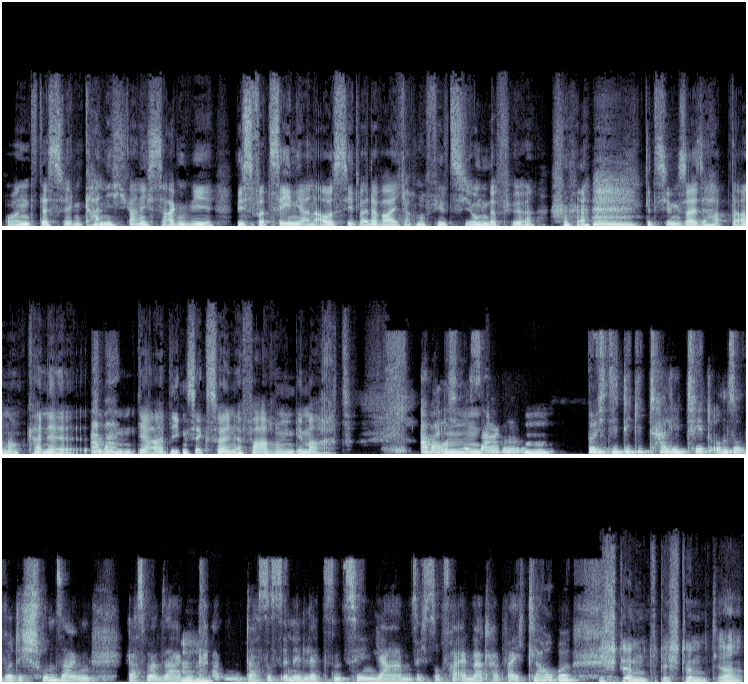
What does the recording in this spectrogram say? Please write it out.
Und deswegen kann ich gar nicht sagen, wie, wie es vor zehn Jahren aussieht, weil da war ich auch noch viel zu jung dafür. Beziehungsweise habe da auch noch keine ähm, derartigen sexuellen Erfahrungen gemacht. Aber und, ich muss sagen, mh? durch die Digitalität und so würde ich schon sagen, dass man sagen mhm. kann, dass es in den letzten zehn Jahren sich so verändert hat. Weil ich glaube. Bestimmt, bestimmt, ja.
